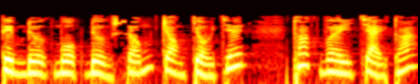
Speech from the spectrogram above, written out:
tìm được một đường sống trong chỗ chết, thoát vây chạy thoát.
